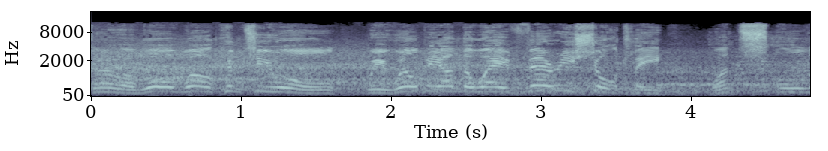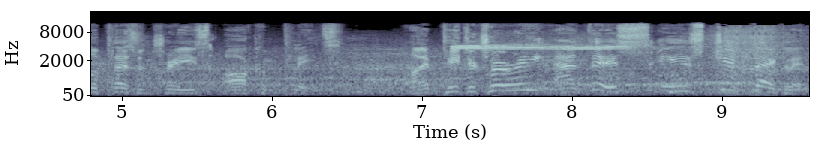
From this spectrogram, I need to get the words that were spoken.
So a warm welcome to you all. We will be on the way very shortly once all the pleasantries are complete. I'm Peter Drury and this is Jim Beglin.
